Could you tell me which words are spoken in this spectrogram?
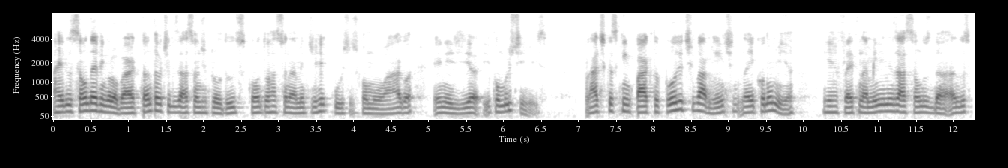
A redução deve englobar tanto a utilização de produtos quanto o racionamento de recursos, como água, energia e combustíveis. Práticas que impactam positivamente na economia e refletem na minimização dos danos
